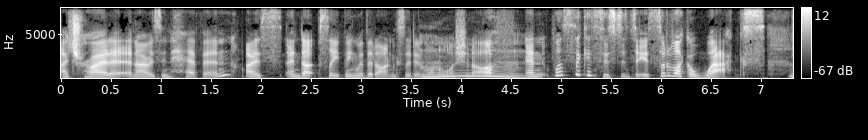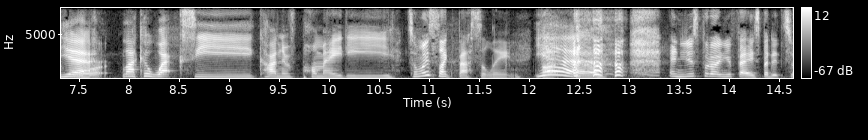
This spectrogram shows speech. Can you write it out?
I tried it, and I was in heaven. I end up sleeping with it on because I didn't want to wash it off. And what's the consistency? It's sort of like a wax. Yeah, or like a waxy kind of pomadey. it's almost like Vaseline. Yeah. and you just put it on your face, but it's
